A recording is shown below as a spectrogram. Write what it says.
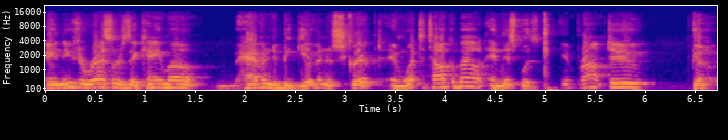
And these are wrestlers that came up having to be given a script and what to talk about. And this was impromptu, go.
